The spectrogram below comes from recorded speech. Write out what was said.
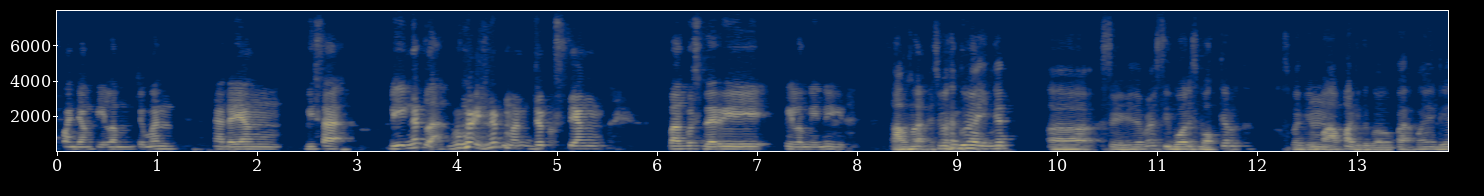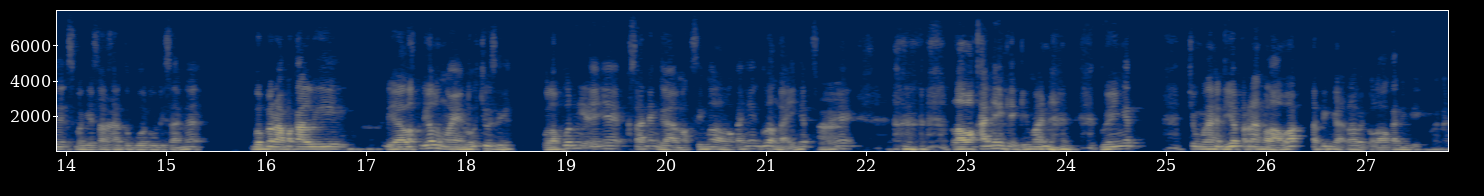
sepanjang film. Cuman ada yang bisa diinget lah. Gue nggak inget man jokes yang bagus dari film ini gitu. Sama cuma gue inget uh, si siapa si Boris Bokir sebagai hmm. apa gitu gue lupa. Pokoknya dia sebagai salah satu guru di sana. Beberapa kali dialog dia lumayan lucu sih Walaupun yeah. kayaknya kesannya nggak maksimal, makanya gue nggak inget sebenarnya lawakannya kayak gimana. gue inget cuma dia pernah ngelawak, tapi nggak tahu itu lawakannya kayak gimana.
